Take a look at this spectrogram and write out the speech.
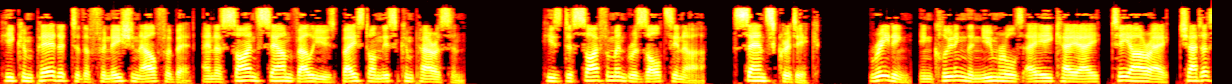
He compared it to the Phoenician alphabet, and assigned sound values based on this comparison. His decipherment results in a Sanskritic Reading, including the numerals Aeka, Tra, Chattis,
